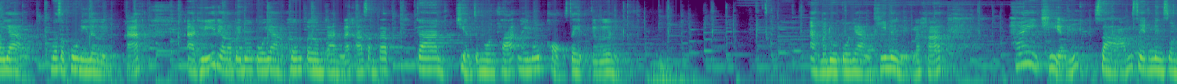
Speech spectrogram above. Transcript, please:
ตัวอย่างเมื่อสักครู่นี้เลยนะอะทีนี้เดี๋ยวเราไปดูตัวอย่างเพิ่มเติมกันนะคะสำหรับการเขียนจำนวนคละในรูปของเศษเกินอะมาดูตัวอย่างที่1นะคะให้เขียน 3 เศษ1ส่วน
